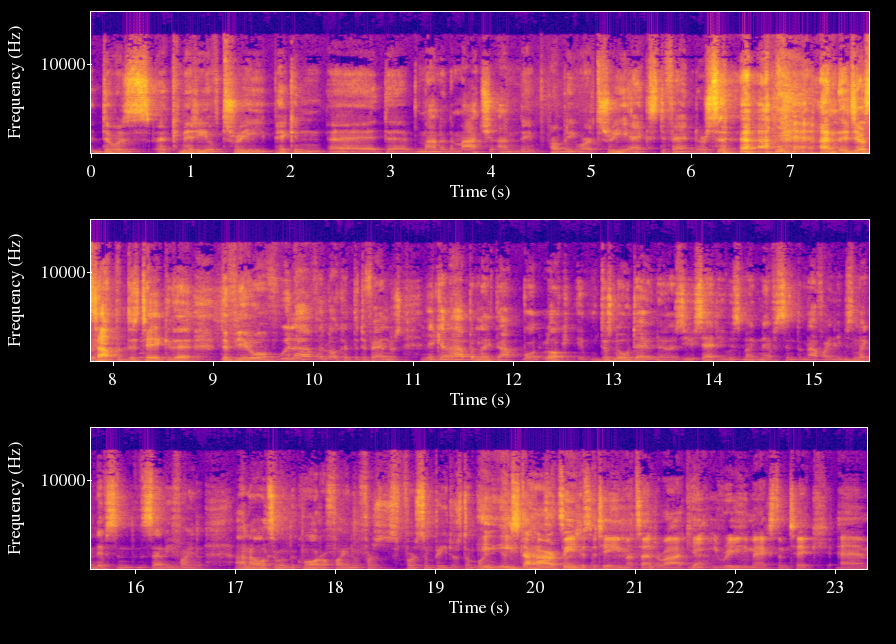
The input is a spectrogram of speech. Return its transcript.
there was a committee of three picking uh, the man of the match, and they probably were three ex defenders, and they just happened to take the, the view of we'll have a look at the defenders. It can happen like that, but look, it, there's no doubt now, as you said, he was magnificent in that final. He was magnificent in the semi final and also in the quarter final for for St Peter's Dunboyne. He, he's the heartbeat of the team at centre back. He, he really makes them tick. Um,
